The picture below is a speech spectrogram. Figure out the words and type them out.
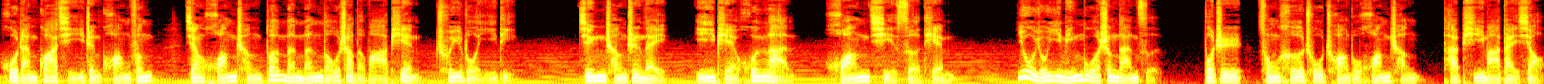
忽然刮起一阵狂风，将皇城端门门楼上的瓦片吹落一地。京城之内一片昏暗，黄气色天。又有一名陌生男子，不知从何处闯入皇城。他披麻戴孝，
